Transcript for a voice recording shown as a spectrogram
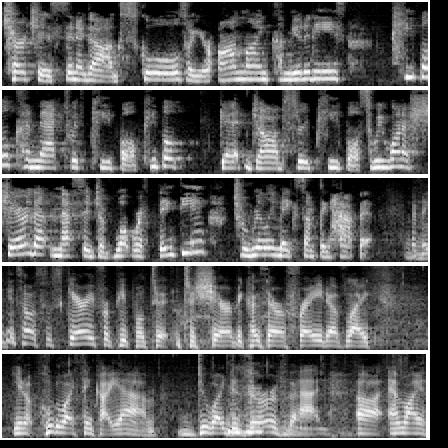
churches, synagogues, schools, or your online communities. People connect with people. People get jobs through people. So we want to share that message of what we're thinking to really make something happen. I think it's also scary for people to, to share because they're afraid of like, you know, who do I think I am? Do I mm-hmm. deserve mm-hmm. that? Uh, am I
